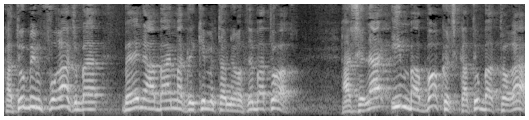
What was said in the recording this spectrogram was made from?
כתוב במפורש, בין הארבעים מדליקים את הנרות, זה בטוח. השאלה אם בבוקר שכתוב בתורה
